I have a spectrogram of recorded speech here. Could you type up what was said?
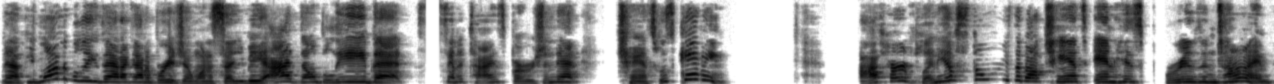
Now, if you want to believe that, I got a bridge I want to sell you. But I don't believe that sanitized version that Chance was giving. I've heard plenty of stories about Chance in his prison time.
